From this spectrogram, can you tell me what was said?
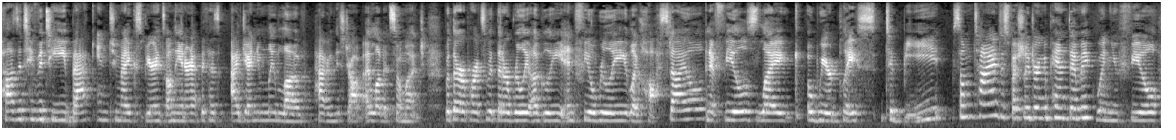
positivity back into my experience on the internet because I genuinely love having this job. I love it so much. But there are parts of it that are really ugly and feel really like hostile and it feels like a weird place to be sometimes, especially during a pandemic when you feel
